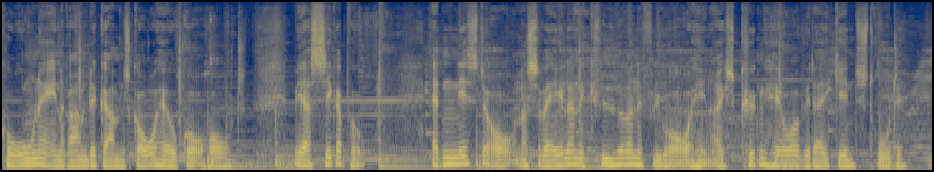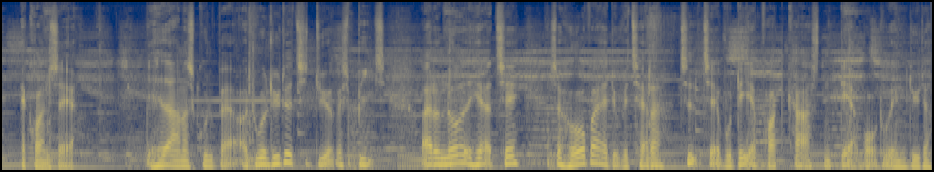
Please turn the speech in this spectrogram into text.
Coronaen ramte Gamle Skovhave går hårdt, men jeg er sikker på, at næste år, når svalerne kvidrende flyver over Henriks køkkenhaver, vil der igen strutte af grøntsager. Jeg hedder Anders Guldberg, og du har lyttet til Dyrk og Spis, og er du nået hertil, så håber jeg, at du vil tage dig tid til at vurdere podcasten der, hvor du end lytter.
